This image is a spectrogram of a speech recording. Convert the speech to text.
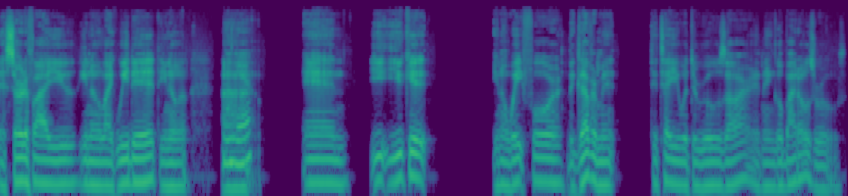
that certify you. You know, like we did. You know, uh, yeah. And you you could you know, wait for the government to tell you what the rules are and then go by those rules.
